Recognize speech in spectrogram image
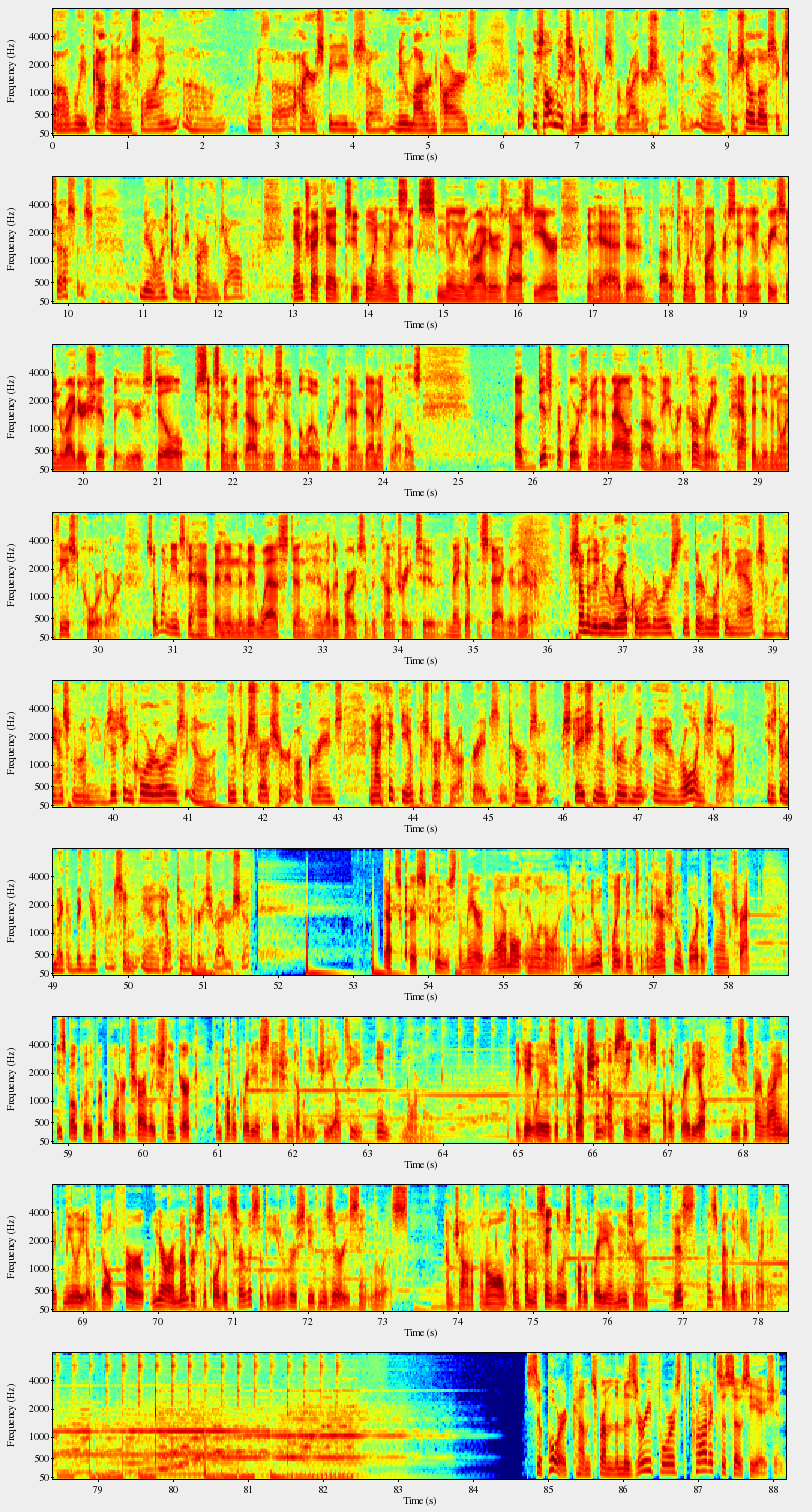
uh, we've gotten on this line um, with uh, higher speeds, um, new modern cars. Th- this all makes a difference for ridership, and, and to show those successes, you know, is going to be part of the job. Amtrak had 2.96 million riders last year. It had uh, about a 25% increase in ridership, but you're still 600,000 or so below pre pandemic levels. A disproportionate amount of the recovery happened in the Northeast corridor. So, what needs to happen in the Midwest and, and other parts of the country to make up the stagger there? Some of the new rail corridors that they're looking at, some enhancement on the existing corridors, uh, infrastructure upgrades, and I think the infrastructure upgrades in terms of station improvement and rolling stock is going to make a big difference and, and help to increase ridership. That's Chris Koos, the mayor of Normal, Illinois, and the new appointment to the National Board of Amtrak. He spoke with reporter Charlie Schlenker from public radio station WGLT in Normal. The Gateway is a production of St. Louis Public Radio, music by Ryan McNeely of Adult Fur. We are a member supported service of the University of Missouri St. Louis. I'm Jonathan Ahl, and from the St. Louis Public Radio Newsroom, this has been The Gateway. Support comes from the Missouri Forest Products Association,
